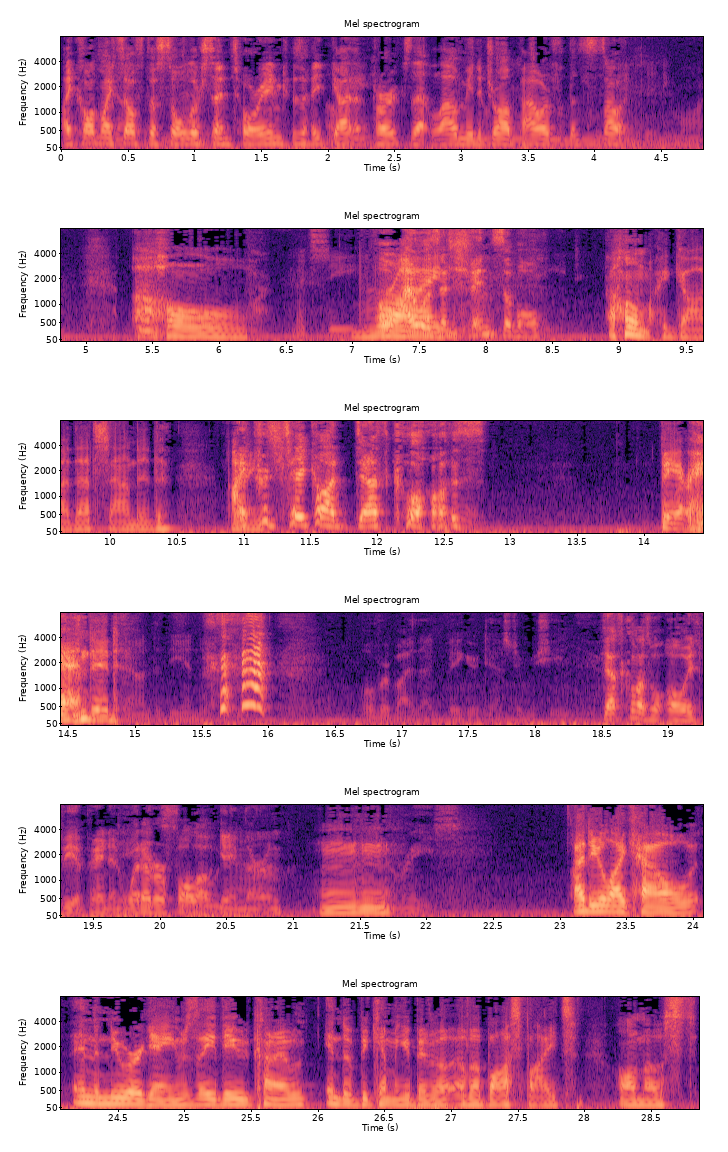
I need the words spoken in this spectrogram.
I called myself the Solar Centurion because I got perks that allowed me to draw power from the sun. Oh, Oh, I was invincible. Oh my god, that sounded. I could take on Death Claws. barehanded. Over by that bigger tester machine Death Claws will always be a pain in whatever Fallout game they're in. hmm I do like how in the newer games they do kind of end up becoming a bit of a, of a boss fight almost.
